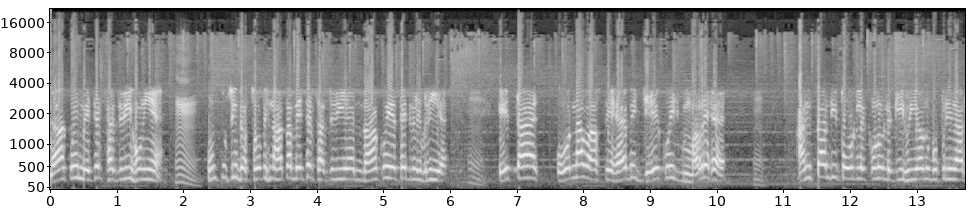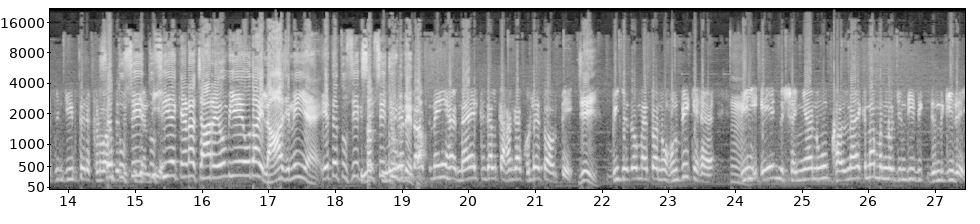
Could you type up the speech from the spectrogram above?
ਜਾਂ ਕੋਈ ਮੇਜਰ ਸਰਜਰੀ ਹੋਣੀ ਹੈ। ਹੁਣ ਤੁਸੀਂ ਦੱਸੋ ਵੀ ਨਾ ਤਾਂ ਮੇਜਰ ਸਰਜਰੀ ਹੈ ਨਾ ਕੋਈ ਇੱਥੇ ਡਿਲੀਵਰੀ ਹੈ। ਇਹ ਤਾਂ ਉਹਨਾਂ ਵਾਸਤੇ ਹੈ ਵੀ ਜੇ ਕੋਈ ਮਰ ਰਿਹਾ ਹੂੰ। ਅੰਤਾਂ ਦੀ ਤੋੜ ਉਹਨੂੰ ਲੱਗੀ ਹੋਈ ਹੈ ਉਹਨੂੰ ਬੁਪਰੀ ਨਾਰਫਿਨ ਜੀਭ ਤੇ ਰੱਖਣ ਵਾਸਤੇ ਤੁਸੀਂ ਜਾਂਦੀ ਤੁਸੀਂ ਇਹ ਕਹਿਣਾ ਚਾਹ ਰਹੇ ਹੋ ਵੀ ਇਹ ਉਹਦਾ ਇਲਾਜ ਨਹੀਂ ਹੈ ਇਹ ਤੇ ਤੁਸੀਂ ਇੱਕ ਸਬਸਟੀਟਿਊਟ ਦੇਤਾ। ਨਹੀਂ ਹੈ ਮੈਂ ਇੱਕ ਗੱਲ ਕਹਾਂਗਾ ਖੁੱਲੇ ਤੌਰ ਤੇ। ਜੀ। ਵੀ ਜਦੋਂ ਮੈਂ ਤੁਹਾਨੂੰ ਹੁਣ ਵੀ ਕਿਹਾ ਵੀ ਇਹ ਨਸ਼ਈਆਂ ਨੂੰ ਖਲਨਾਇਕ ਨਾ ਮੰਨੋ ਜ਼ਿੰਦਗੀ ਜ਼ਿੰਦਗੀ ਦੇ।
